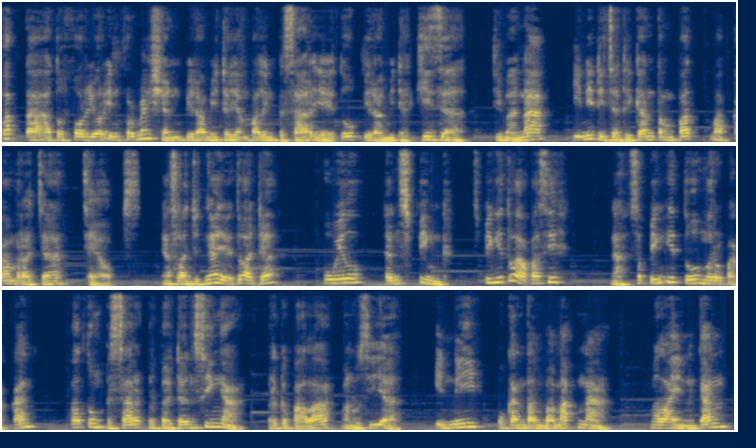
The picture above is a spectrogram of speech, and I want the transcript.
fakta atau for your information, piramida yang paling besar yaitu piramida Giza, di mana ini dijadikan tempat makam Raja Cheops. Yang selanjutnya yaitu ada kuil dan sphinx. Sphinx itu apa sih? Nah, sphinx itu merupakan patung besar berbadan singa, berkepala manusia. Ini bukan tanpa makna, melainkan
